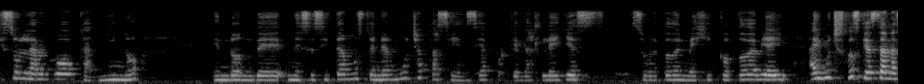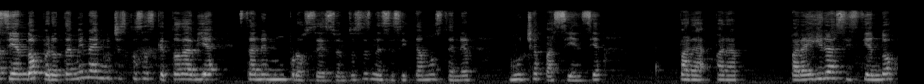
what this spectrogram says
Es un largo camino en donde necesitamos tener mucha paciencia porque las leyes sobre todo en México, todavía hay, hay muchas cosas que están haciendo, pero también hay muchas cosas que todavía están en un proceso. Entonces necesitamos tener mucha paciencia para, para, para ir asistiendo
